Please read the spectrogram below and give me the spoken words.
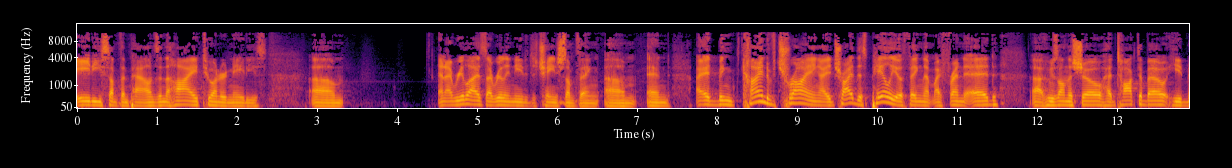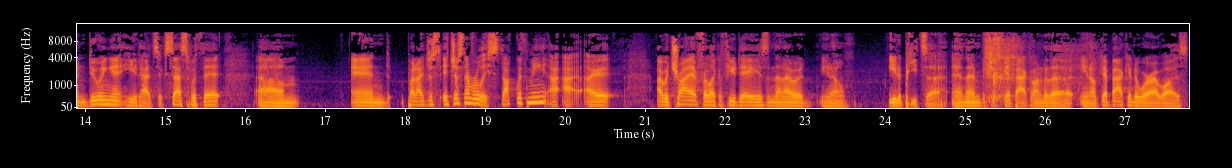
280 something pounds in the high 280s. Um, and I realized I really needed to change something. Um, and I had been kind of trying. I had tried this paleo thing that my friend Ed, uh, who's on the show, had talked about. He had been doing it. He had success with it. Um, and but I just it just never really stuck with me. I, I I I would try it for like a few days, and then I would you know eat a pizza, and then just get back onto the you know get back into where I was.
